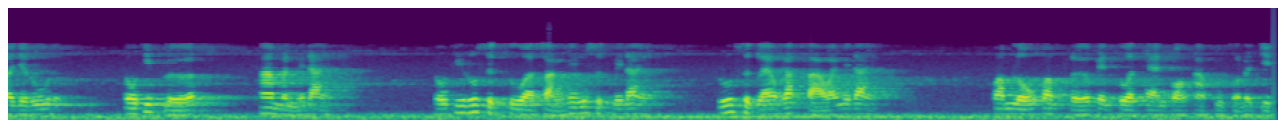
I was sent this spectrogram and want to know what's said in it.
เราจะรู้เลยตรงที่เผลอห้ามมันไม่ได้ ตรงที่รู้สึกตัวสั่งให้รู้สึกไม่ได้ รู้สึกแล้วรักษาไว้ไม่ได้ ความหลงความเผลอเป็นตัวแทนของอกุศลจิต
